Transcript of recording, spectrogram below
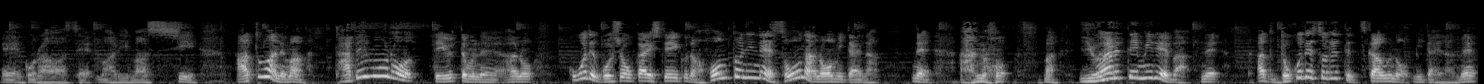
えー語呂合わせもありますし、あとはね、まあ、食べ物って言ってもね、あの、ここでご紹介していくのは本当にね、そうなのみたいな、ね、あの、まあ、言われてみれば、ね、あとどこでそれって使うの？みたいなね、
